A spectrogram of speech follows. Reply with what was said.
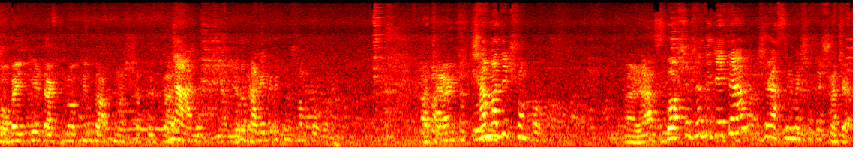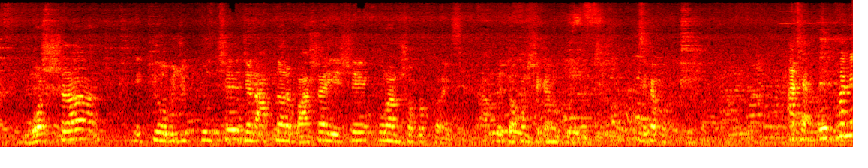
সবাইকে ডাকলো কিন্তু আপনার সাথে না না কোনো পারিবারিক কোনো সম্পর্ক না। আচ্ছা। সামাজিক সম্পর্ক। বর্ষার সাথে যেটা সে সাথে আচ্ছা বর্ষা একটি অভিযোগ তুলছে যে আপনার বাসায় এসে কোরআন শপথ করাইছে। আপনি তখন সেখানে এটা আচ্ছা ওখানে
